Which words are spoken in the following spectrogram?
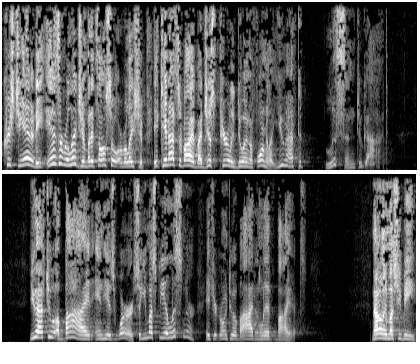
Christianity is a religion, but it's also a relationship. It cannot survive by just purely doing a formula. You have to listen to God. You have to abide in His Word. So you must be a listener if you're going to abide and live by it. Not only must you be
